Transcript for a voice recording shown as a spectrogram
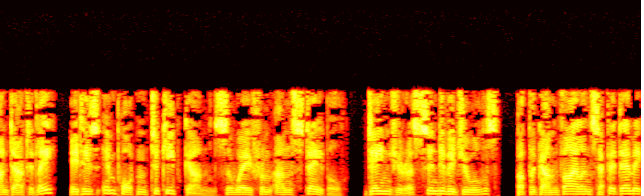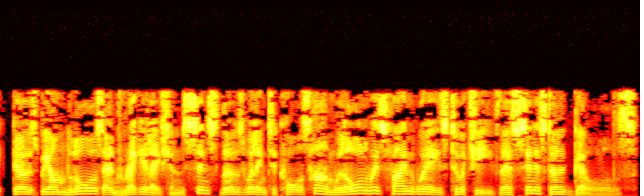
Undoubtedly, it is important to keep guns away from unstable, dangerous individuals, but the gun violence epidemic goes beyond laws and regulations since those willing to cause harm will always find ways to achieve their sinister goals.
